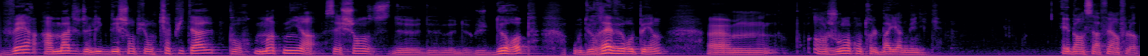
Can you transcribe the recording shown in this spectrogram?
vers un match de Ligue des Champions capital pour maintenir ses chances d'Europe ou de rêve européen euh, en jouant contre le Bayern Munich eh ben ça fait un flop.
